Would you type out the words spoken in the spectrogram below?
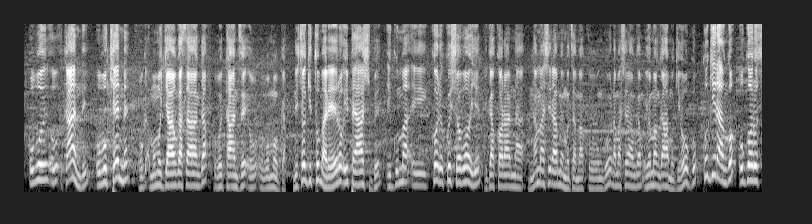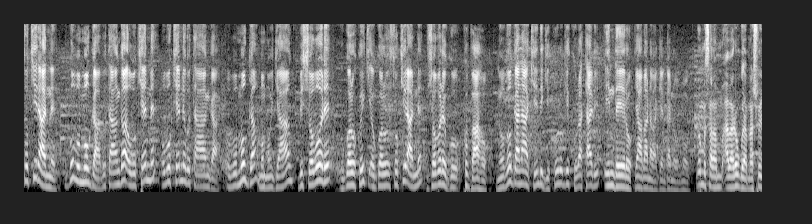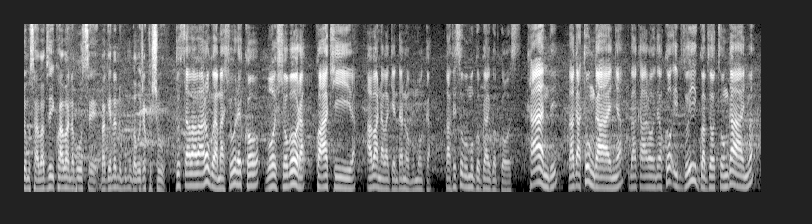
kandi ubukene mu muryango ugasanga butanze ubumuga nicyo gituma rero iphb iguma ikora uko ishoboye igakorana n'amashyirahamwe mpuzamakungu n'amashyirahamwe yo ngaha mu gihugu kugira ngo ubwo rusukirane rw'ubumuga butanga ubukene ubukene butanga ubumuga mu muryango bishobore ubwo rusukirane bishobore kuvaho ni uvuga nta kindi gikuru gikuru atari indero y'abana bagenda n'ubumuga n'umusaba abaruguye amashuri musaba abavyeyi kw'abana bose bagendana ubumuga buje ku ishuri dusaba abarongoye amashure ko boshobora kwakira abana bagendana ubumuga bafise ubumuga ubwo aribwo bwose kandi bagatunganya bakarondera ko ivyigwa vyotunganywa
